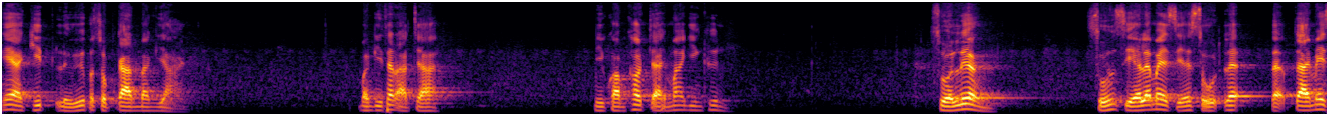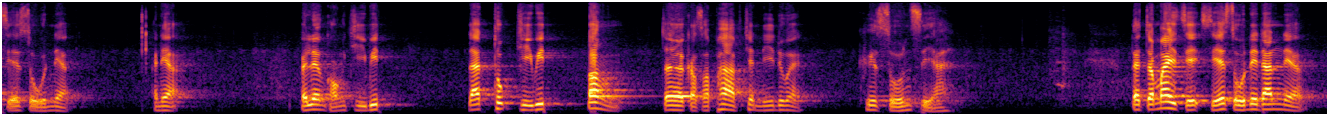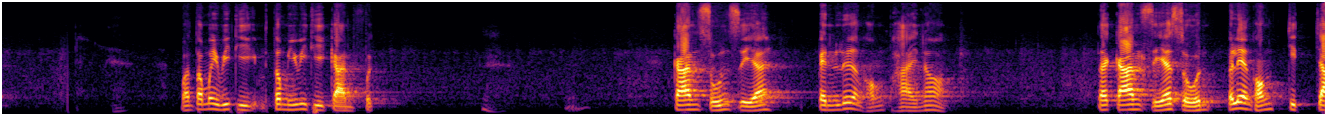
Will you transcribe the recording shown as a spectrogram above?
แง่คิดหรือประสบการณ์บางอย่าง บางทีท่านอาจจะมีความเข้าใจมากยิ่งขึ้น ส่วนเรื่องสูญเสียและไม่เสียสูญและแต่ใจไม่เสียศูนย์เนี่ยอันเนี้ยเป็นเรื่องของชีวิต และทุกชีวิตต้องเจอกับสภาพเช่นนี้ด้วย คือสูญเสีย แต่จะไม่เสียศูนย์ในนั้นเนี่ยมันต้องไม่วิธีต้องมีวิธีการฝึก การสูญเสียเป็นเรื่องของภายนอก แต่การเสียศูนย์เป็นเรื่องของจิตใจ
